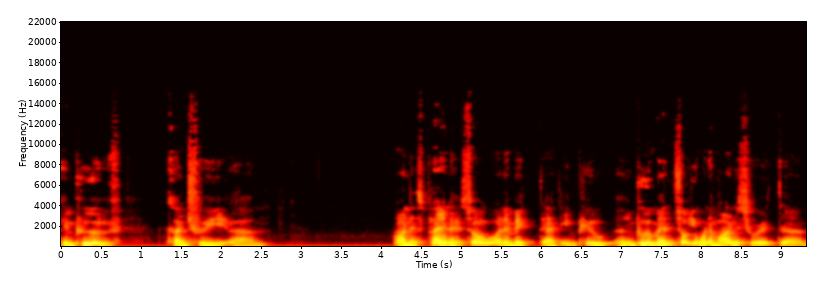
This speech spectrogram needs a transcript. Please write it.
improve country um, on this planet. So we want to make that improve, improvement. So you want to monitor it, uh,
